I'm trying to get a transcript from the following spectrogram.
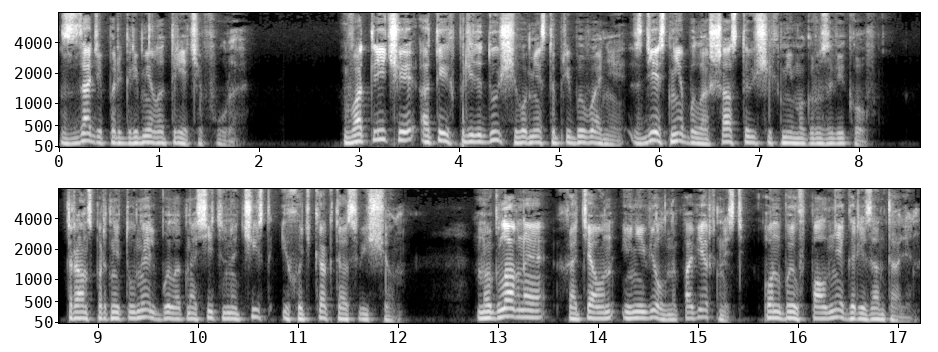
Сзади пригремела третья фура. В отличие от их предыдущего места пребывания, здесь не было шастающих мимо грузовиков. Транспортный туннель был относительно чист и хоть как-то освещен. Но главное, хотя он и не вел на поверхность, он был вполне горизонтален.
